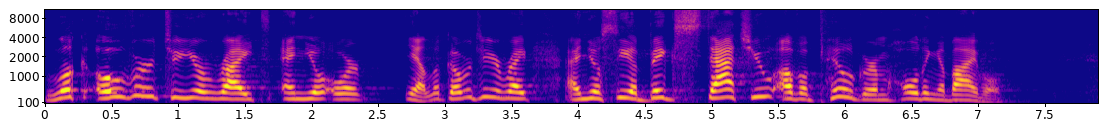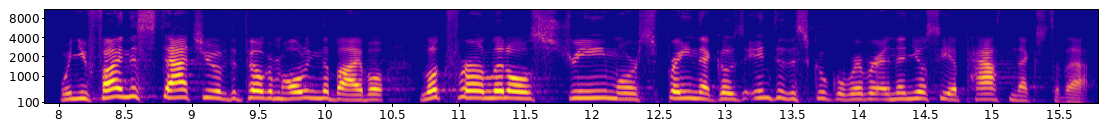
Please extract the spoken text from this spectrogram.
look over to your right and you'll, or yeah, look over to your right and you'll see a big statue of a pilgrim holding a Bible. When you find the statue of the pilgrim holding the Bible, look for a little stream or spring that goes into the Schuylkill River, and then you'll see a path next to that.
